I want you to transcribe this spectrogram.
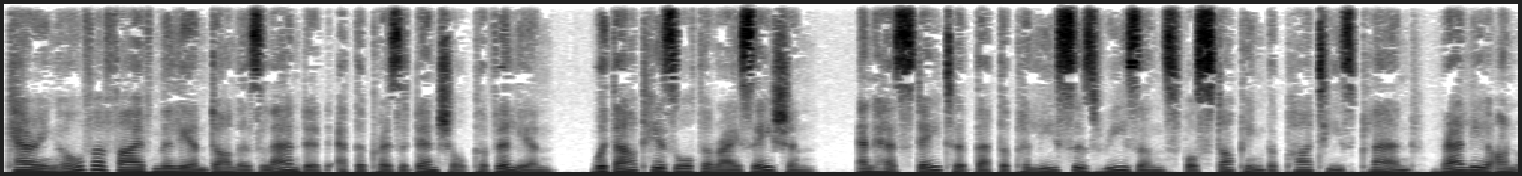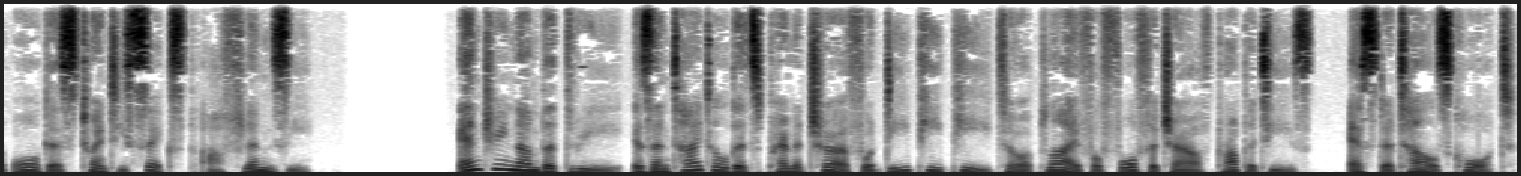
carrying over $5 million, landed at the presidential pavilion, without his authorization, and has stated that the police's reasons for stopping the party's planned rally on August 26 are flimsy. Entry number 3 is entitled It's Premature for DPP to apply for forfeiture of properties, Esther tells court.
